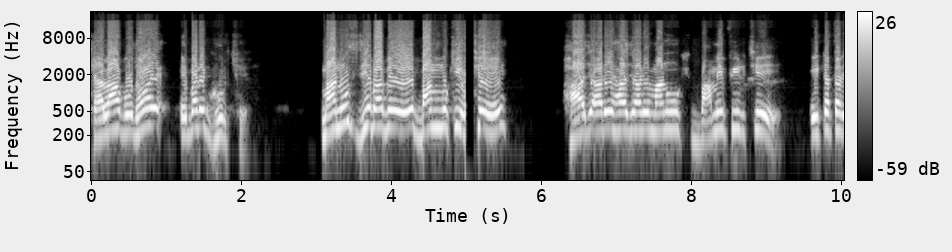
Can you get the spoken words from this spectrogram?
খেলা বোধহয় এবারে ঘুরছে। মানুষ যেভাবে বামমুখী হচ্ছে, হাজারে হাজারে মানুষ বামে ফিরছে, এটা তার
